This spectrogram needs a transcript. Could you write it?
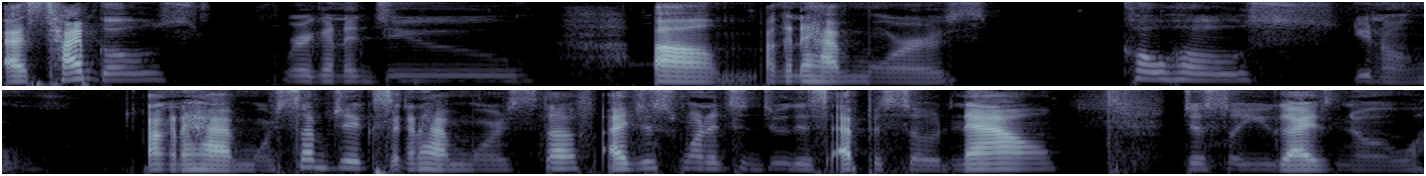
as time goes, we're gonna do um I'm gonna have more co-hosts, you know, I'm gonna have more subjects, I'm gonna have more stuff. I just wanted to do this episode now, just so you guys know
